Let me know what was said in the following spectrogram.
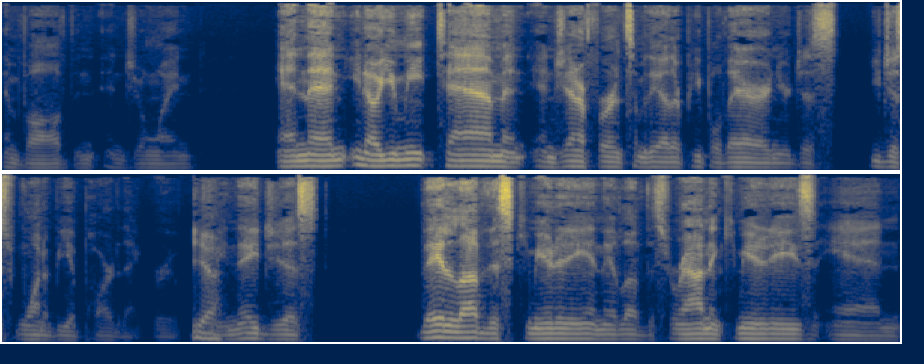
involved and, and join. And then you know you meet Tim and, and Jennifer and some of the other people there, and you're just you just want to be a part of that group. Yeah. I mean they just they love this community and they love the surrounding communities, and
